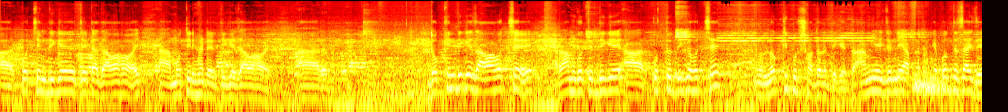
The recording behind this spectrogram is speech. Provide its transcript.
আর পশ্চিম দিকে যেটা যাওয়া হয় মতিরহাটের দিকে যাওয়া হয়। আর দক্ষিণ দিকে যাওয়া হচ্ছে রামগতির দিকে আর উত্তর দিকে হচ্ছে লক্ষ্মীপুর সদরের দিকে। তো আমি এই জন্যে আপনাদেরকে বলতে চাই যে,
